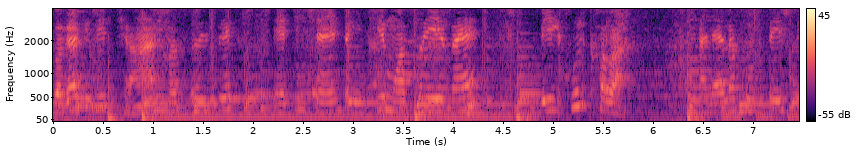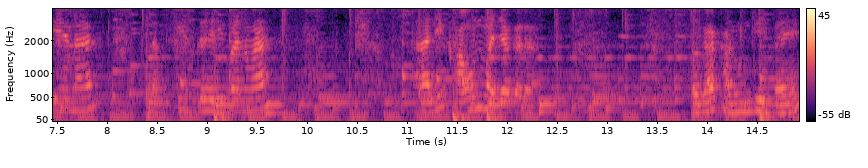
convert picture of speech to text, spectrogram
बघा किती छान मस्त दिसते. याची शेंट इतकी मस्त येत आहे. बिलकुल खवा. खाण्याला खूप टेस्ट येणार. नक्कीच घरी बनवा. आणि खाऊन मजा करा. बघा काढून घेत आहे.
